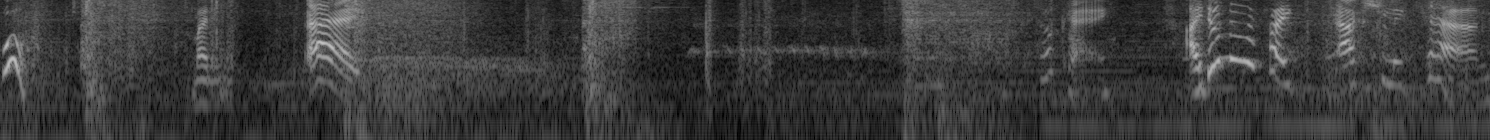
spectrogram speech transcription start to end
Woo! My knees. Hey! Okay. I don't know if I actually can.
